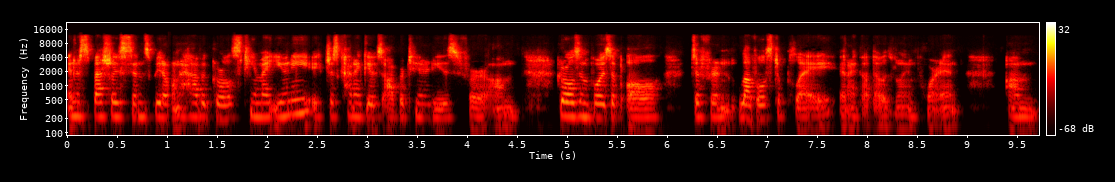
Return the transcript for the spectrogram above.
And especially since we don't have a girls' team at uni, it just kind of gives opportunities for um, girls and boys of all different levels to play. And I thought that was really important. Um,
